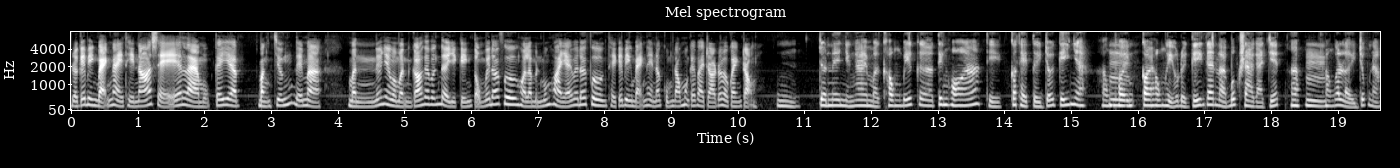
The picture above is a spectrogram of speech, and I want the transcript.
rồi cái biên bản này thì nó sẽ là một cái ờ, bằng chứng để mà mình nếu như mà mình có cái vấn đề gì kiện tụng với đối phương hoặc là mình muốn hòa giải với đối phương thì cái biên bản này nó cũng đóng một cái vai trò rất là quan trọng Ừ. Cho nên những ai mà không biết à, tiếng Hoa thì có thể từ chối ký nha không ừ. thôi coi không hiểu được ký cái là bút ra gà chết ha? Ừ. không có lời chút nào.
